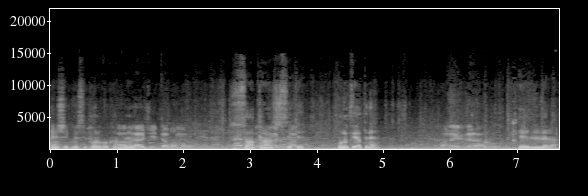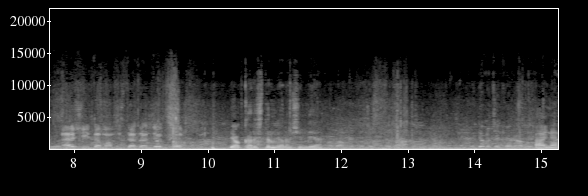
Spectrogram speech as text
Gençlik ve Spor Abi Bakanlığı her şey tamam ama. Santranç seti. Bunun fiyatı ne? Sana 50 lira abi. 50 lira. Her şey tamam. İstersen dök sor. Yok karıştırmayalım şimdi ya. Video mu çekiyorsun abi? Aynen.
